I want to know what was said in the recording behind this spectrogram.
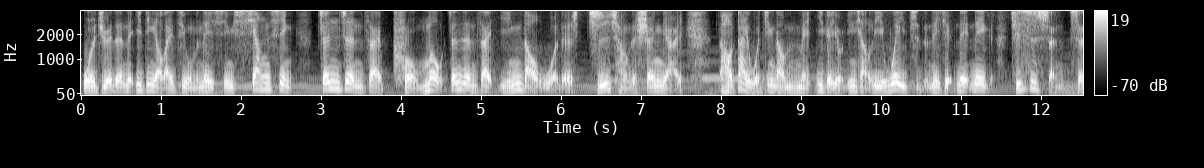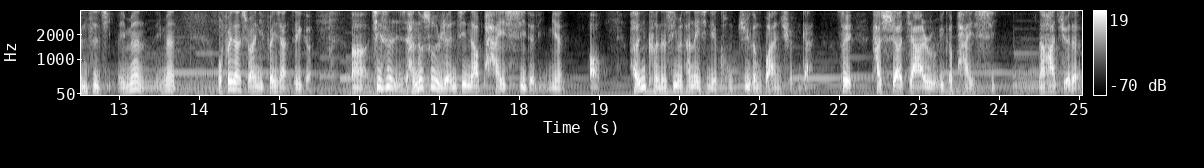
我觉得那一定要来自于我们内心相信，真正在 promote，真正在引导我的职场的生涯，然后带我进到每一个有影响力位置的那些那那个，其实是神神自己。Amen，Amen。我非常喜欢你分享这个，啊、其实很多时候人进到派系的里面，哦，很可能是因为他内心的恐惧跟不安全感，所以他需要加入一个派系，让他觉得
